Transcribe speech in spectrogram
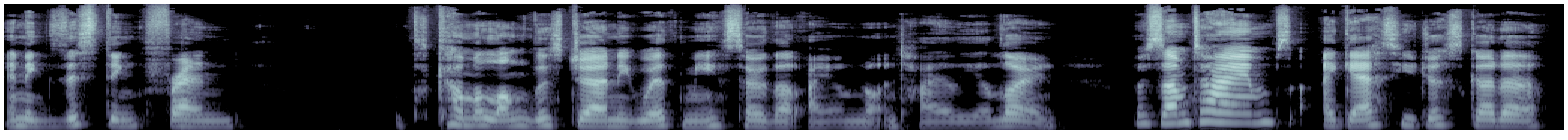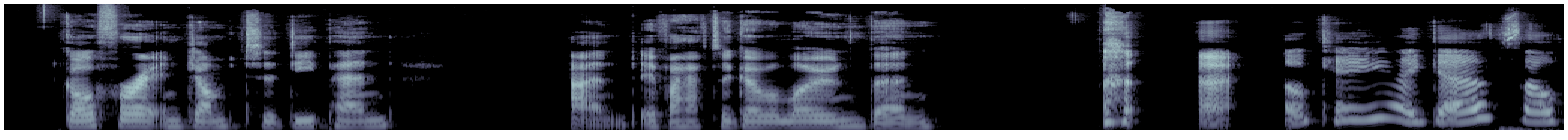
an existing friend to come along this journey with me so that I am not entirely alone. But sometimes I guess you just gotta go for it and jump to the deep end. And if I have to go alone, then okay, I guess I'll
